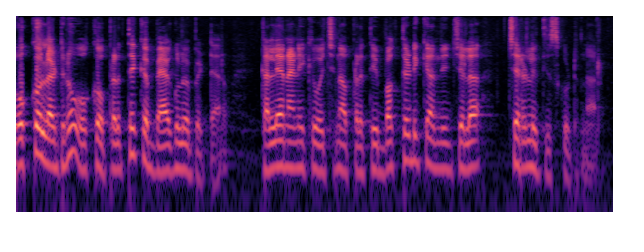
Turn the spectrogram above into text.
ఒక్కో లడ్డును ఒక్కో ప్రత్యేక బ్యాగులో పెట్టారు. కళ్యాణానికి వచ్చిన ప్రతి భక్తుడికి అందించేలా చర్యలు తీసుకుంటున్నారు.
